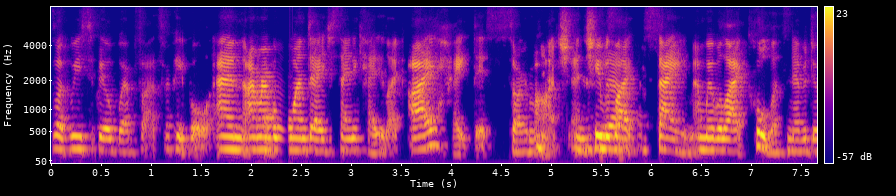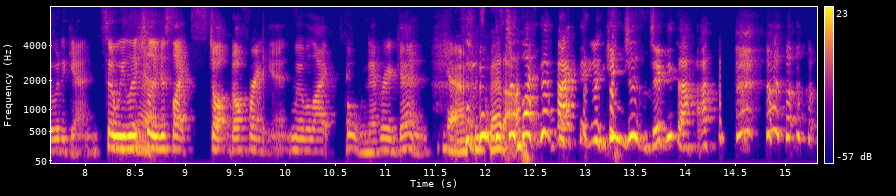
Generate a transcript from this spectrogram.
like we used to build websites for people. And I remember one day just saying to Katy, like, I hate this so much. And she was yeah. like, same. And we were like, cool, let's never do it again. So we literally yeah. just like stopped offering it. And we were like, oh, never again. Yeah. It's just like the fact that we can just do that.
